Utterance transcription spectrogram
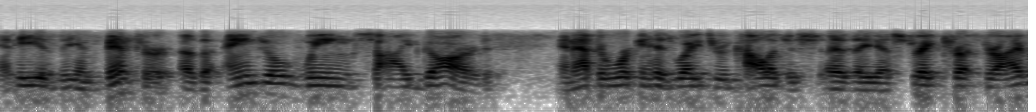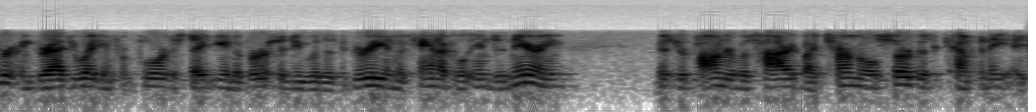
and he is the inventor of the Angel Wing Side Guard. And after working his way through college as, a straight truck driver and graduating from Florida State University with a degree in mechanical engineering, Mr. Ponder was hired by Terminal Service Company, a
